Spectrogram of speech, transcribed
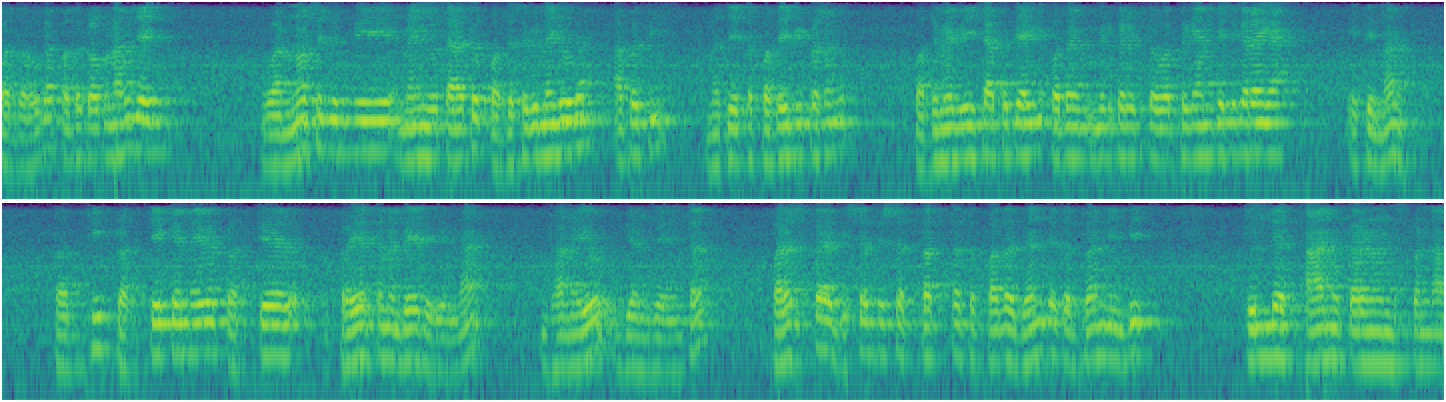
पद होगा। पद कल्पना हो जाएगी। वर्णों से यदि नहीं होता है तो पद से भी नहीं होगा आपत्ति। न चेत पदे भी प्रसंग। पद में भी इसे आपत्ति आएगी, पद मिलकर सब अर्थ ज्ञान कैसे कराएगा? इतना तद्धि प्रत्येक में प्रत्यय प्रयत्न वेद बिना धनयो व्यंजयंत परस्पर विसदृश तत्त पद व्यंजक ध्वनि विष तुल्य स्थान करण निष्पन्ना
